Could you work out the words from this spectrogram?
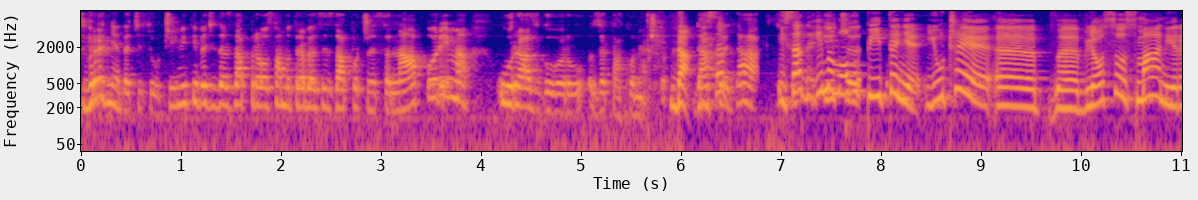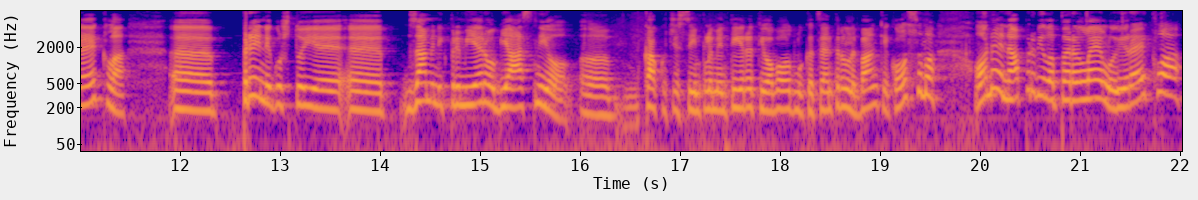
tvrdnja da će se učiniti, već da zapravo samo treba da se započne sa naporima u razgovoru za tako nešto. Da, dakle, i sad, da, i sad imam tiče... ovo pitanje. Juče je e, Vljosa Osmani rekla e, pre nego što je e, zamenik premijera objasnio e, kako će se implementirati ova odluka Centralne banke Kosova, ona je napravila paralelu i rekla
